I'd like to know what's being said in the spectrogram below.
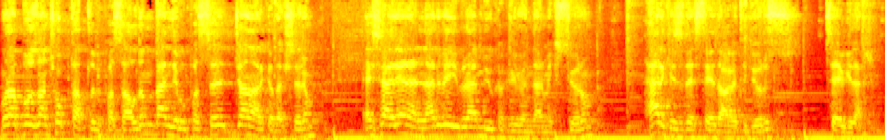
Murat Boz'dan çok tatlı bir pas aldım. Ben de bu pası can arkadaşlarım Eser Yenenler ve İbrahim Büyükak'a göndermek istiyorum. Herkesi desteğe davet ediyoruz. Sevgiler.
